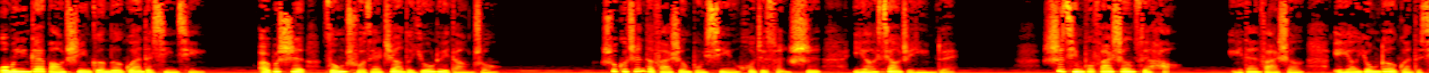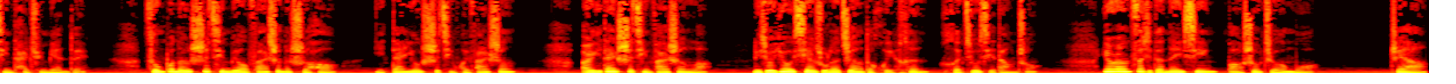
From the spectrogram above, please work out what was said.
我们应该保持一个乐观的心情，而不是总处在这样的忧虑当中。如果真的发生不幸或者损失，也要笑着应对。事情不发生最好，一旦发生，也要用乐观的心态去面对。总不能事情没有发生的时候。你担忧事情会发生，而一旦事情发生了，你就又陷入了这样的悔恨和纠结当中，又让自己的内心饱受折磨，这样，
